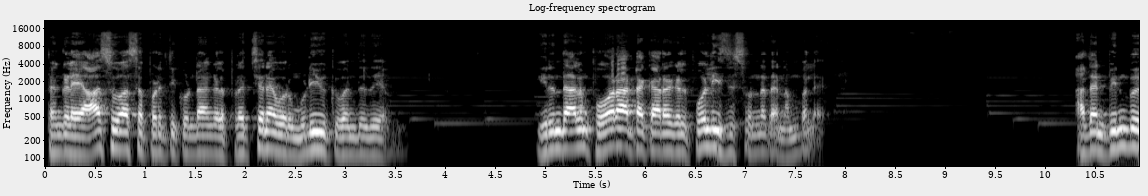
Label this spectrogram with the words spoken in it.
தங்களை ஆசுவாசப்படுத்தி கொண்டாங்கள பிரச்சனை ஒரு முடிவுக்கு வந்தது. இருந்தாலும் போராட்டக்காரர்கள் போலீஸ் சொன்னதை நம்பலை. அதன் பின்பு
